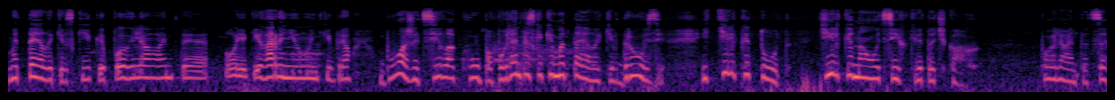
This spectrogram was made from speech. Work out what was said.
метеликів скільки погляньте. Ой, які гарнюнькі. Прям. Боже, ціла купа. Погляньте, скільки метеликів, друзі. І тільки тут, тільки на оцих квіточках. Погляньте, це,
